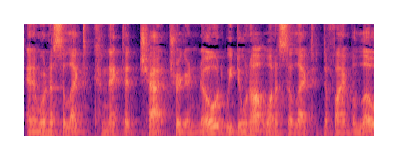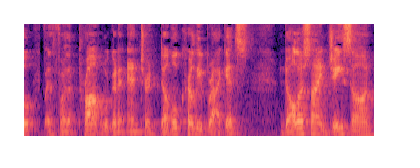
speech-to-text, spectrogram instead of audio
And we're going to select connected chat trigger node. We do not want to select define below. And for the prompt, we're going to enter double curly brackets, dollar sign JSON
